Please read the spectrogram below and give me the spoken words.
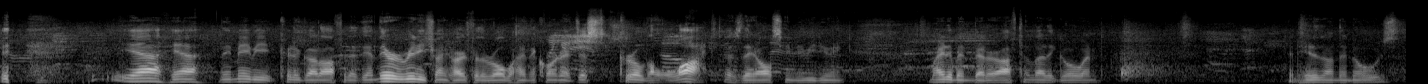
Yeah, yeah. They maybe could have got off it at the end. They were really trying hard for the roll behind the corner. It just curled a lot, as they all seem to be doing. Might have been better off to let it go and and hit it on the nose.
